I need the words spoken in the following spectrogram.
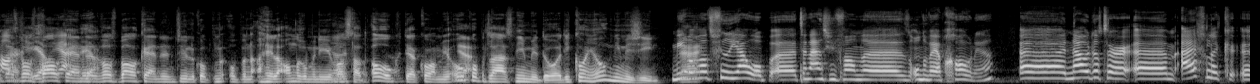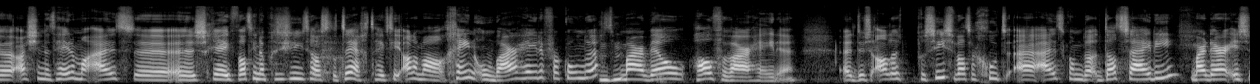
dat was ja. dat was Balkenende natuurlijk op, op een hele andere manier. was dat ook. Daar kwam je ook Ja. op het laatst niet meer door. Die kon je ook niet meer zien. Nee. wat viel jou op eh, ten aanzien van eh, het onderwerp Groningen? Eh, nou, dat er ehm, eigenlijk, eh, als je het helemaal uitschreef, wat hij nou precies had gezegd, heeft hij allemaal geen onwaarheden verkondigd, maar wel halve waarheden. Eh, dus alles, precies wat er goed eh, uitkwam, dat, dat zei hij. Maar daar, is,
